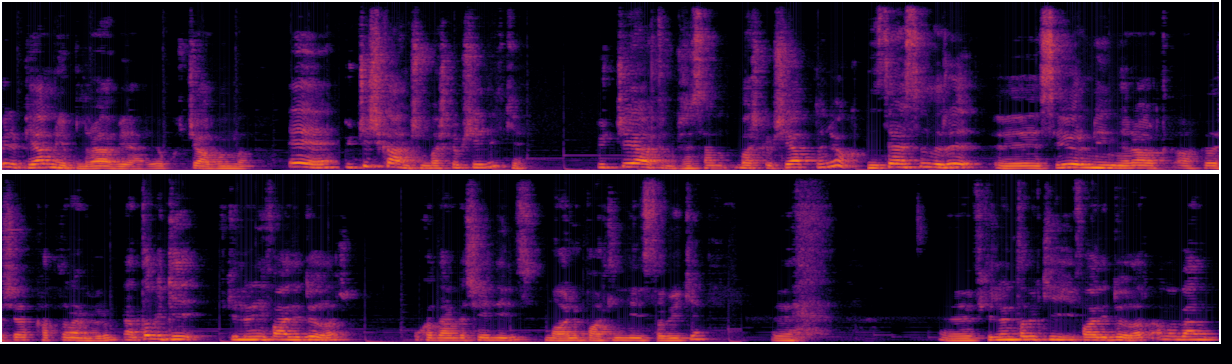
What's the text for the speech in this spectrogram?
Böyle PR mı yapılır abi ya? Yok bununla. E bütçe çıkarmışsın başka bir şey değil ki. Bütçeyi artırmışsın sen başka bir şey yaptın yok. Interstellar'ı e, seviyorum yayınlara artık arkadaşlar katlanamıyorum. Yani tabii ki fikirlerini ifade ediyorlar. O kadar da şey değiliz. Malum partili değiliz tabii ki. E, e, fikirlerini tabii ki ifade ediyorlar ama ben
